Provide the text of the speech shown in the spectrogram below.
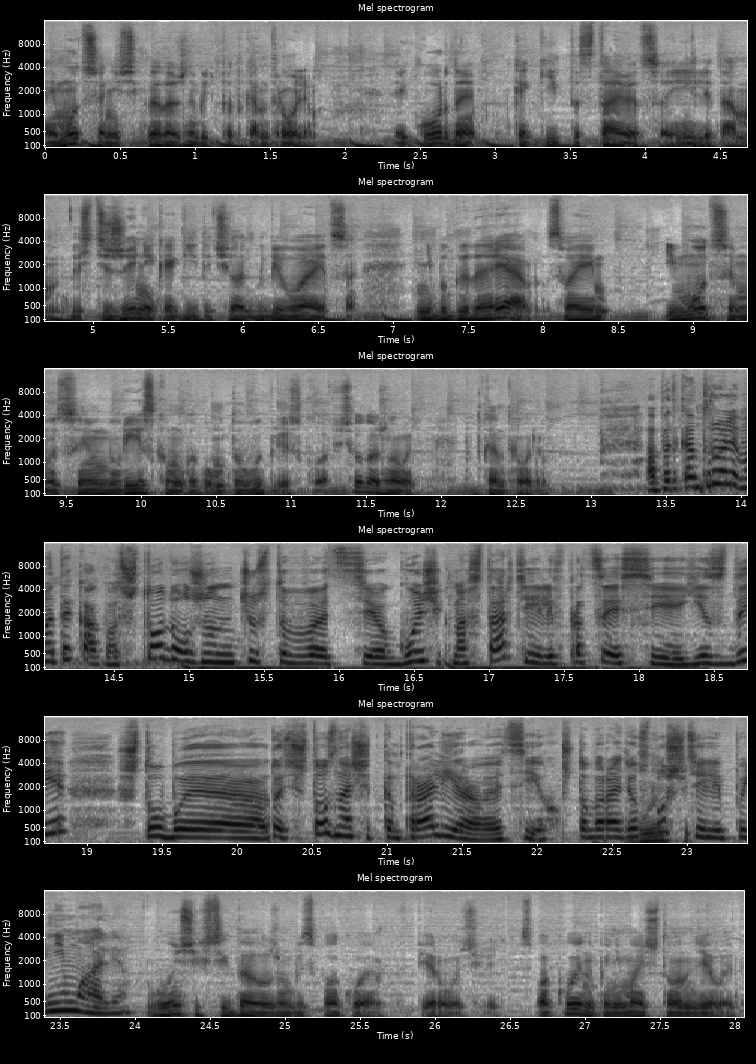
а эмоции, они всегда должны быть под контролем. Рекорды какие-то ставятся или там достижения какие-то человек добивается не благодаря своим эмоциям и своему резкому какому-то выплеску, а все должно быть под контролем. А под контролем это как? Вот что должен чувствовать гонщик на старте или в процессе езды, чтобы... То есть, что значит контролировать их? Чтобы радиослушатели понимали. Гонщик всегда должен быть спокоен, в первую очередь. Спокоен и понимать, что он делает.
